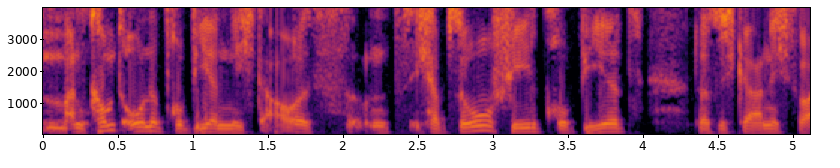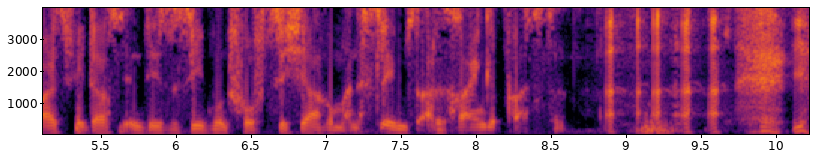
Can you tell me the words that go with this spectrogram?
man kommt ohne Probieren nicht aus. Und ich habe so viel probiert, dass ich gar nicht weiß, wie das in diese 57 Jahre meines Lebens alles reingepasst hat. ja,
